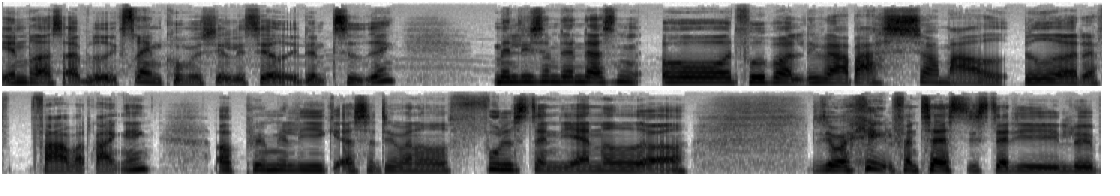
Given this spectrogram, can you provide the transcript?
ændret sig og er blevet ekstremt kommercialiseret i den tid. Ikke? Men ligesom den der sådan, åh, fodbold, det var bare så meget bedre, da far var dreng, ikke? Og Premier League, altså det var noget fuldstændig andet, og det var helt fantastisk, da de løb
